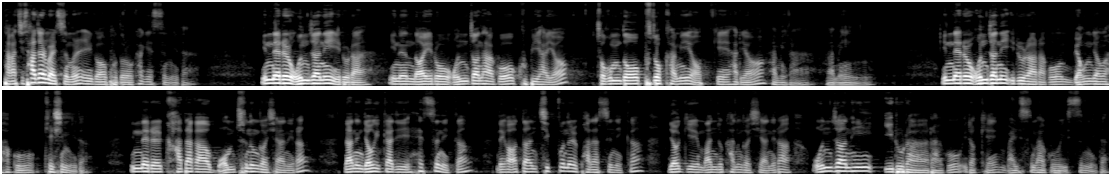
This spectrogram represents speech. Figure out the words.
다 같이 사절 말씀을 읽어 보도록 하겠습니다. 인내를 온전히 이루라. 이는 너희로 온전하고 구비하여 조금도 부족함이 없게 하려 함이라. 아멘. 인내를 온전히 이루라라고 명령하고 계십니다. 인내를 가다가 멈추는 것이 아니라 나는 여기까지 했으니까 내가 어떠한 직분을 받았으니까 여기에 만족하는 것이 아니라 온전히 이루라라고 이렇게 말씀하고 있습니다.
